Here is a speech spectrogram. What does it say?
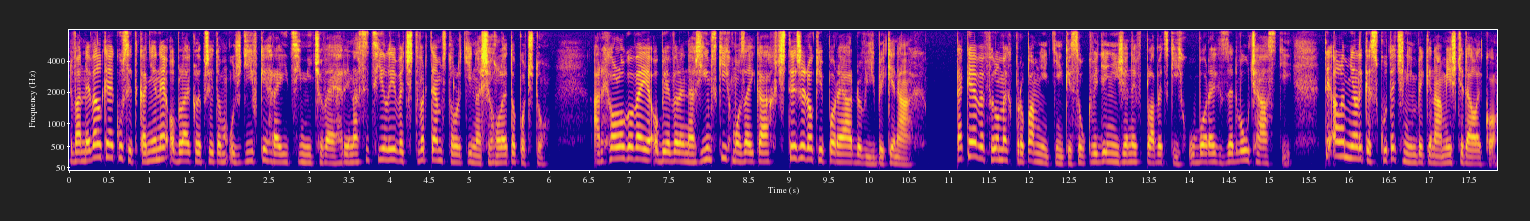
Dva nevelké kusy tkaniny oblékly přitom už dívky hrající míčové hry na Sicílii ve čtvrtém století našeho letopočtu. Archeologové je objevili na římských mozaikách čtyři roky po reardových bikinách. Také ve filmech pro pamětníky jsou k vidění ženy v plaveckých úborech ze dvou částí. Ty ale měly ke skutečným bikinám ještě daleko.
